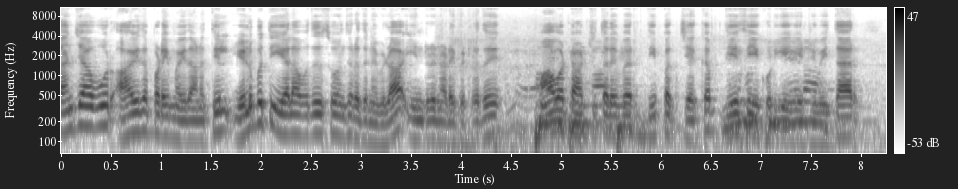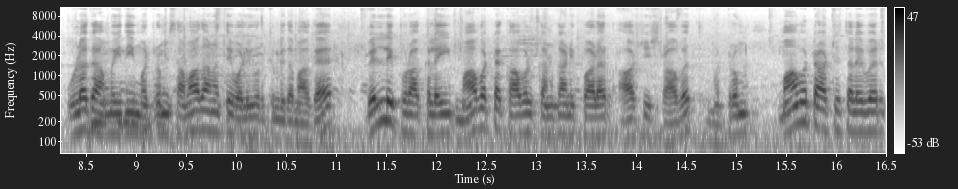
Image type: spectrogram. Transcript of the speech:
தஞ்சாவூர் ஆயுதப்படை மைதானத்தில் எழுபத்தி ஏழாவது சுதந்திர தின விழா இன்று நடைபெற்றது. மாவட்ட ஆட்சித்தலைவர் தீபக் ஜேக்கப் தேசிய கொடியை ஏற்றி வைத்தார். உலக அமைதி மற்றும் சமாதானத்தை வலியுறுத்தும் விதமாக வெள்ளை புறாக்களை மாவட்ட காவல் கண்காணிப்பாளர் ஆஷிஷ் ராவத் மற்றும் மாவட்ட ஆட்சித்தலைவர்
